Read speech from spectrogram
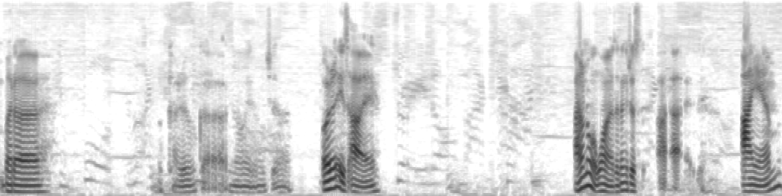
But uh Karuka no Inucha. Or it is I. I don't know what it was. I think it's just I, I, I am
